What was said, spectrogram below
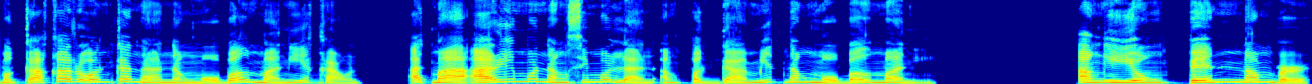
magkakaroon ka na ng mobile money account at maaari mo nang simulan ang paggamit ng mobile money. Ang iyong PIN number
